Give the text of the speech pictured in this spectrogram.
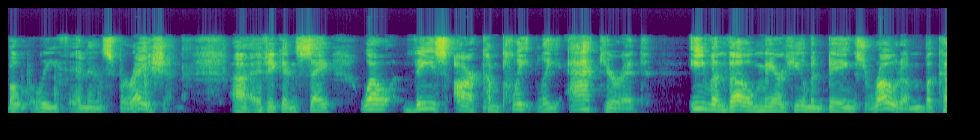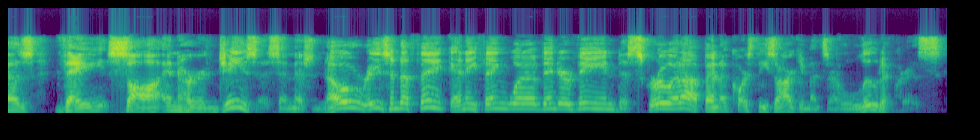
belief in inspiration. Uh, if you can say, well, these are completely accurate, even though mere human beings wrote them because they saw and heard Jesus. And there's no reason to think anything would have intervened to screw it up. And of course, these arguments are ludicrous.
